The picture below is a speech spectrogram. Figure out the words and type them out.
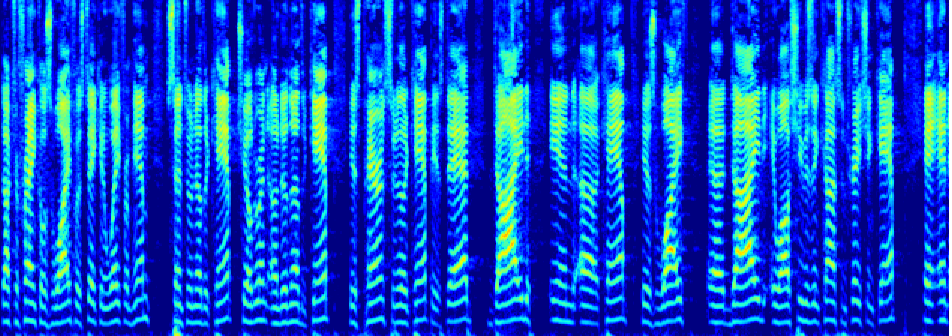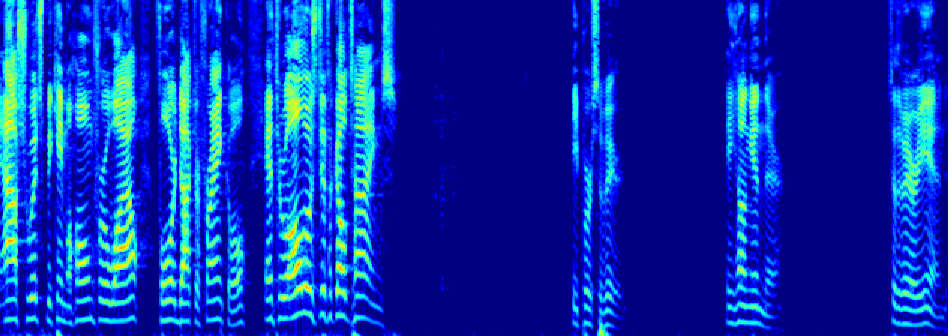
Dr. Frankl's wife was taken away from him, sent to another camp, children under another camp, his parents to another camp. His dad died in uh, camp. His wife uh, died while she was in concentration camp. And, and Auschwitz became a home for a while for Dr. Frankl. And through all those difficult times, he persevered. He hung in there to the very end.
